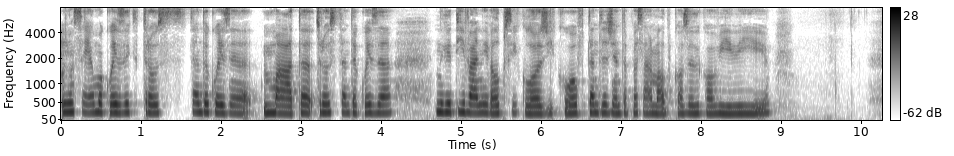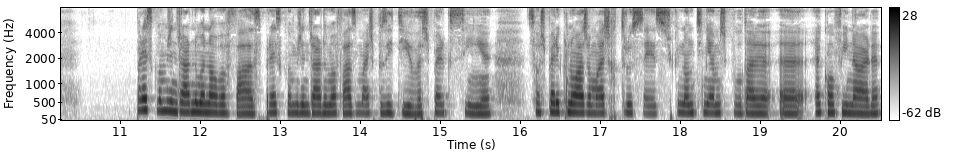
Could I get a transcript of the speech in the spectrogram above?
não sei, é uma coisa que trouxe tanta coisa mata, trouxe tanta coisa negativa a nível psicológico, houve tanta gente a passar mal por causa do Covid e Parece que vamos entrar numa nova fase, parece que vamos entrar numa fase mais positiva. Espero que sim. Só espero que não haja mais retrocessos, que não tenhamos que voltar a, a, a confinar.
